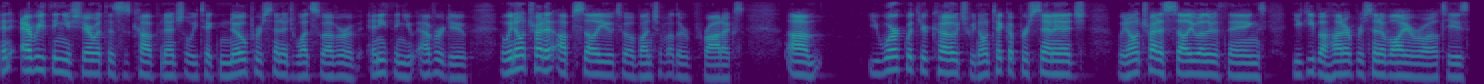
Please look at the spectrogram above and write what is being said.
And everything you share with us is confidential. We take no percentage whatsoever of anything you ever do. And we don't try to upsell you to a bunch of other products. Um, you work with your coach. We don't take a percentage. We don't try to sell you other things. You keep 100% of all your royalties,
